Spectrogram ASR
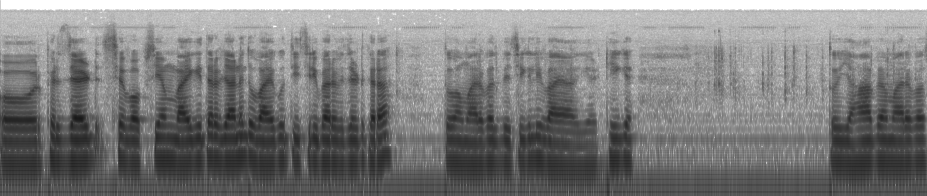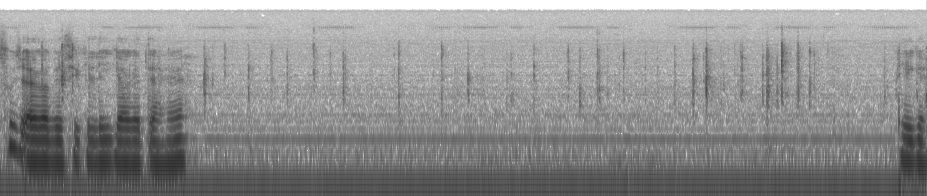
और फिर जेड से वापसी हम वाई की तरफ़ जा रहे हैं तो वाई को तीसरी बार विज़िट करा तो हमारे पास बेसिकली वाई आ गया ठीक है? तो यहाँ पे हमारे पास हो जाएगा बेसिकली क्या कहते हैं? ठीक है।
